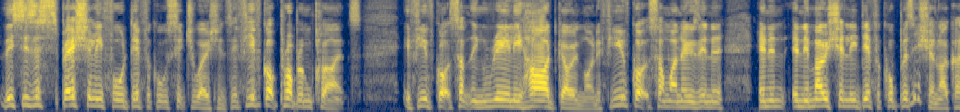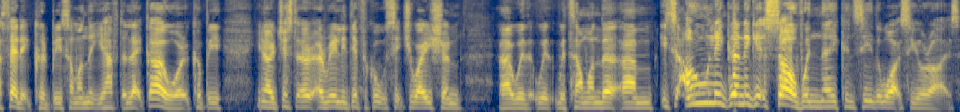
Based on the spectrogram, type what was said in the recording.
this is especially for difficult situations. If you've got problem clients, if you've got something really hard going on, if you've got someone who's in, a, in an, an, emotionally difficult position, like I said, it could be someone that you have to let go, or it could be, you know, just a, a really difficult situation uh, with, with, with someone that um, it's only going to get solved when they can see the whites of your eyes.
